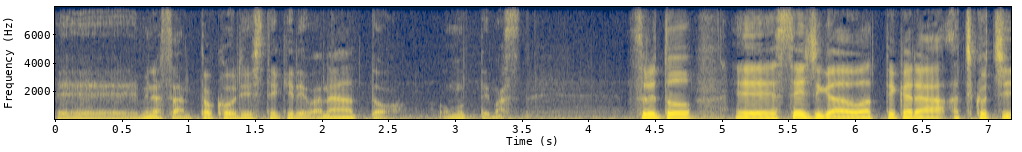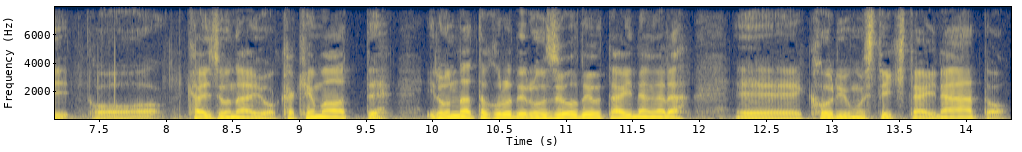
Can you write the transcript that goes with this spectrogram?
えー、皆さんと交流していければなと思っています。それと、えー、ステージが終わってからあちこちこう会場内を駆け回っていろんなところで路上で歌いながら、えー、交流もしていきたいなと。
